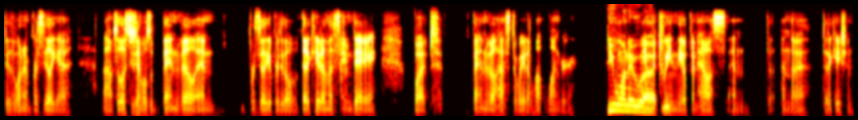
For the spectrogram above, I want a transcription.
do the one in Brasilia. Um, so those two temples, Bentonville and Brasilia, Brazil, dedicated on the same day, but Bentonville has to wait a lot longer Do you want to in uh, between the open house and the, and the dedication.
